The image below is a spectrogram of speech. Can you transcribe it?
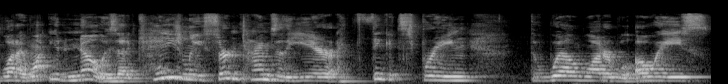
what I want you to know is that occasionally, certain times of the year, I think it's spring, the well water will always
